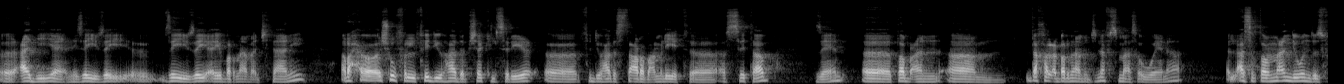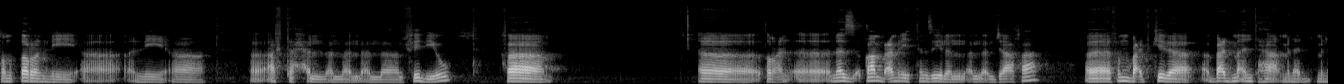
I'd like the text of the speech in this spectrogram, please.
آه، عادية يعني زي زي زي زي أي برنامج ثاني. راح أشوف الفيديو هذا بشكل سريع. آه، الفيديو هذا استعرض عملية آه، ال setup زين طبعا دخل على برنامج نفس ما سوينا. للأسف طبعا ما عندي ويندوز فمضطر إني إني أفتح الفيديو. ف آه، طبعا آه، نزل قام بعملية تنزيل الجافا. آه، ثم بعد كذا بعد ما انتهى من من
